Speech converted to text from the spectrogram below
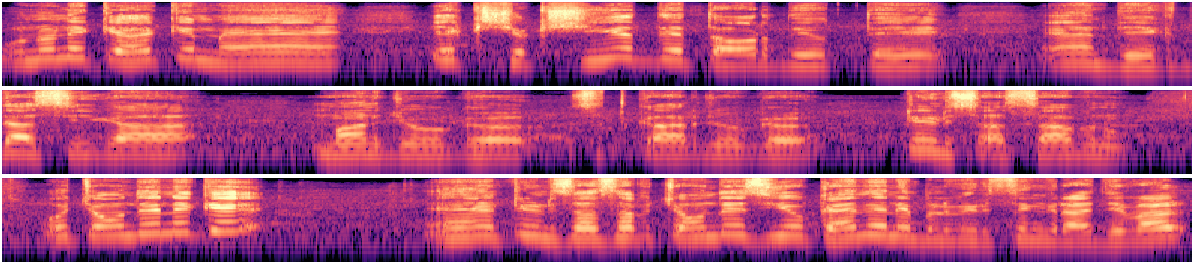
ਉਹਨਾਂ ਨੇ ਕਿਹਾ ਕਿ ਮੈਂ ਇੱਕ ਸ਼ਖਸੀਅਤ ਦੇ ਤੌਰ ਦੇ ਉੱਤੇ ਦੇਖਦਾ ਸੀਗਾ ਮਾਣਯੋਗ ਸਤਿਕਾਰਯੋਗ ਢੀਂਡਸਾ ਸਾਹਿਬ ਨੂੰ। ਉਹ ਚਾਹੁੰਦੇ ਨੇ ਕਿ ਅਹ, ਢੀਂਡਸਾ ਸਾਹਿਬ ਚਾਹੁੰਦੇ ਸੀ ਉਹ ਕਹਿੰਦੇ ਨੇ ਬਲਵੀਰ ਸਿੰਘ ਰਾਜੇਵਾਲ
